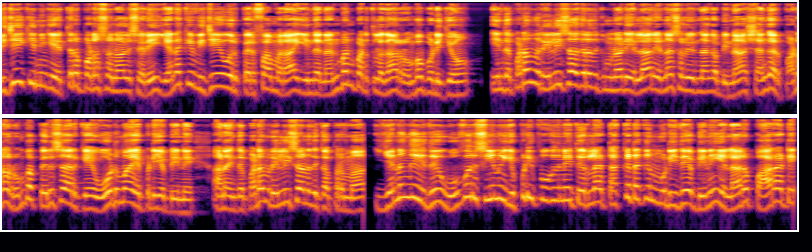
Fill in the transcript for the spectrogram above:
விஜய்க்கு நீங்க எத்தனை படம் சொன்னாலும் சரி எனக்கு விஜய் ஒரு பெர்ஃபார்மரா இந்த நண்பன் படத்துல தான் ரொம்ப பிடிக்கும். இந்த படம் ரிலீஸ் ஆகிறதுக்கு முன்னாடி எல்லாரும் என்ன சொல்லியிருந்தாங்க அப்படின்னா சங்கர் படம் ரொம்ப பெருசா இருக்கே ஓடுமா எப்படி? அப்படின்னு. ஆனா இந்த படம் ரிலீஸ் ஆனதுக்கு அப்புறமா என்னங்க இது? ஒவ்வொரு சீனும் எப்படி போகுதுன்னே தெரியல டக்கு டக்குன்னு முடியுது அப்படின்னு எல்லாரும் பாராட்டி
